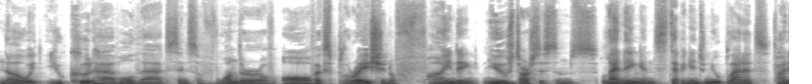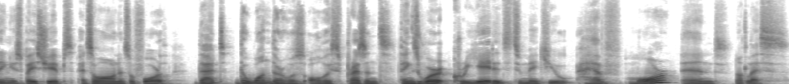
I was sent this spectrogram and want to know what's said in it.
No, it, you could have all that sense of wonder, of awe, of exploration, of finding new star systems, landing and stepping into new planets, finding new spaceships, and so on and so forth. That the wonder was always present. Things were created to make you have more and not less,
